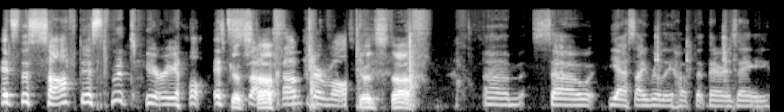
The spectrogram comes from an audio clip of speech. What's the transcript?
It's the softest material. It's good so stuff. comfortable. good stuff Um, so yes, I really hope that there is a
